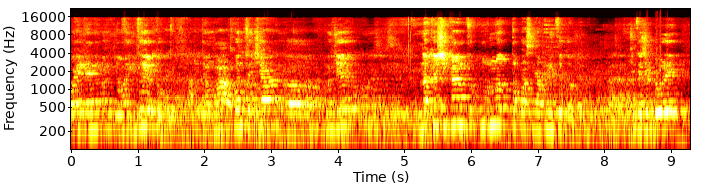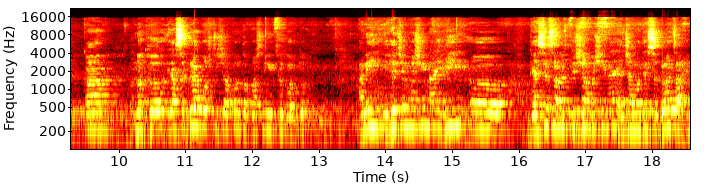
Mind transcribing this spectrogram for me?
वाईल्ड ॲनिमल जेव्हा इथं येतो तेव्हा आपण त्याच्या म्हणजे नखशिकांत पूर्ण तपासणी आपण इथं करतो. म्हणजे त्याचे डोळे कान नख या सगळ्या गोष्टीची आपण तपासणी इथं करतो. आणि हे जे मशीन आहे ही गॅसेस अनस्थिशा मशीन आहे याच्यामध्ये सगळंच आहे.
